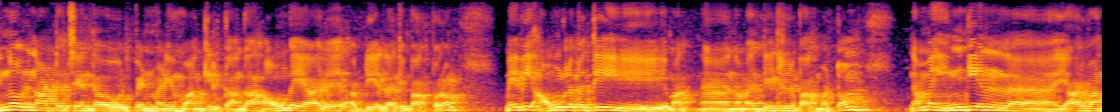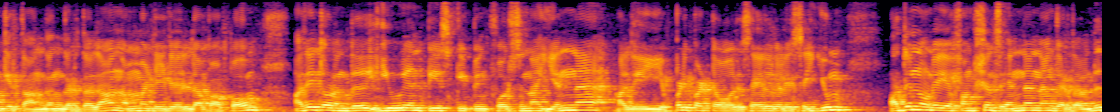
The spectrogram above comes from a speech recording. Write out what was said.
இன்னொரு நாட்டை சேர்ந்த ஒரு பெண்மணியும் வாங்கியிருக்காங்க. அவங்க யார் அப்படி எல்லாத்தையும் பார்க்க போகிறோம் மேபி அவங்கள பற்றி மத் நம்ம டீட்டெயிலில் பார்க்க மாட்டோம். நம்ம இந்தியனில் யார் வாங்கியிருக்காங்கங்கிறத தான் நம்ம டீட்டெயில்டாக பார்ப்போம். அதை தொடர்ந்து யூஎன் பீஸ் கீப்பிங் ஃபோர்ஸ்னால் என்ன? அது எப்படிப்பட்ட ஒரு செயல்களை செய்யும்? அதனுடைய ஃபங்க்ஷன்ஸ் என்னென்னங்கிறத வந்து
